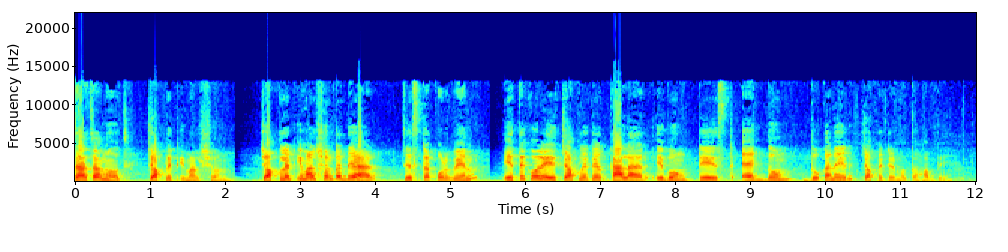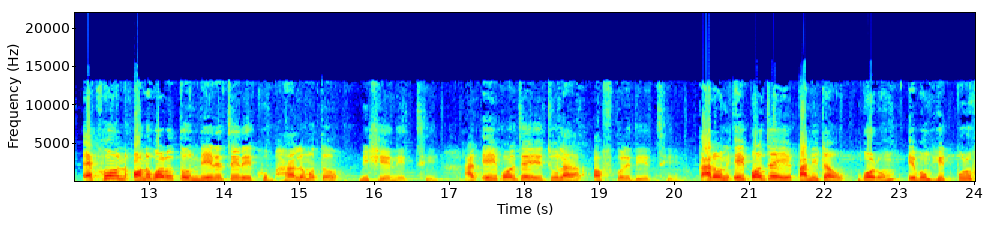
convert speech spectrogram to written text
চা চামচ চকলেট ইমালশন। চকলেট ইমালশনটা দেওয়ার চেষ্টা করবেন। এতে করে চকলেটের কালার এবং টেস্ট একদম দোকানের চকলেটের মতো হবে। এখন অনবরত নেড়ে চেড়ে খুব ভালো মতো মিশিয়ে নিচ্ছি। আর এই পর্যায়ে চুলা অফ করে দিয়েছি। কারণ এই পর্যায়ে পানিটাও গরম এবং হিটপ্রুফ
